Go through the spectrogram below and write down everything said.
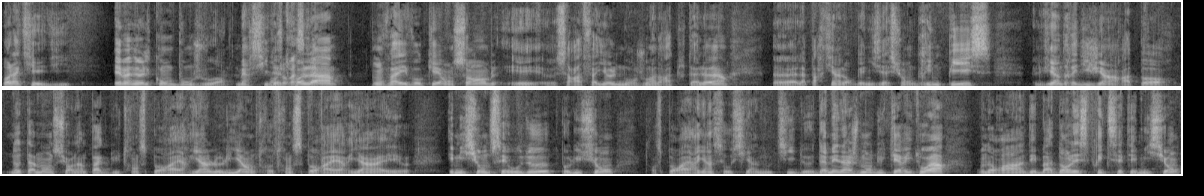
Voilà qui est dit. Emmanuel Combe, bonjour. Merci d'être là. On va évoquer ensemble, et euh, Sarah Fayol nous rejoindra tout à l'heure, euh, elle appartient à l'organisation Greenpeace. Elle vient de rédiger un rapport, notamment sur l'impact du transport aérien, le lien entre transport aérien et euh, émissions de CO2, pollution. Transport aérien, c'est aussi un outil d'aménagement du territoire. On aura un débat dans l'esprit de cette émission,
